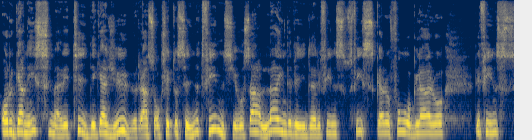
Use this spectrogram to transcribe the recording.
organismer, i tidiga djur. Alltså oxytocinet finns ju hos alla individer. Det finns fiskar och fåglar och det finns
